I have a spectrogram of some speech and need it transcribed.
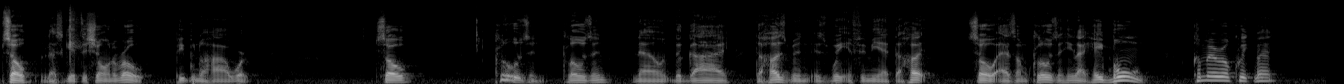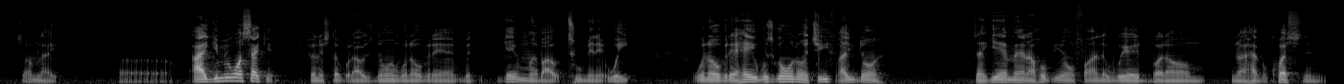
So let's get the show on the road. People know how i work. So closing closing. Now the guy the husband is waiting for me at the hut. So as i'm closing he like hey boom come here real quick man. So i'm like uh all right give me one second. Finished up what i was doing went over there but gave him about two minute wait went over there. Hey, what's going on, Chief? How you doing? He's like, yeah, man. I hope you don't find it weird, but um, you know, I have a question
